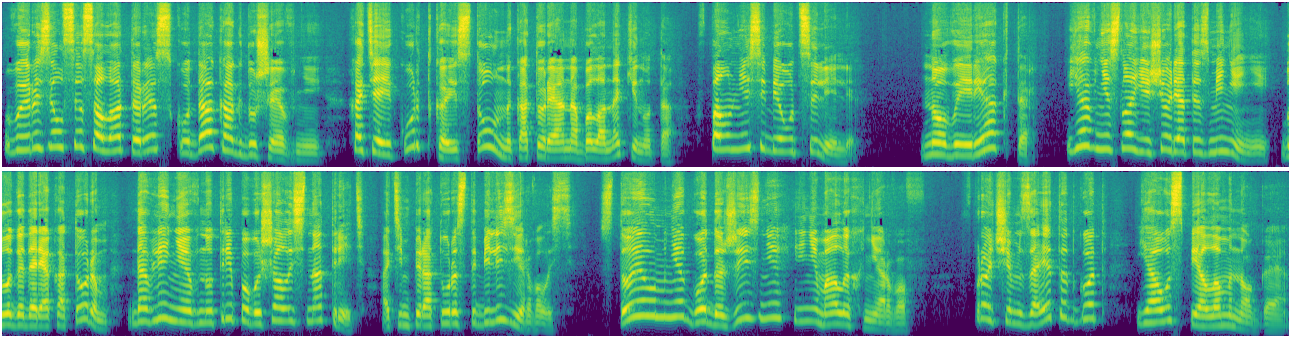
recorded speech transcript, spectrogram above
Выразился салат Терес куда как душевней, хотя и куртка, и стол, на который она была накинута, вполне себе уцелели. Новый реактор я внесла еще ряд изменений, благодаря которым давление внутри повышалось на треть, а температура стабилизировалась. Стоил мне года жизни и немалых нервов. Впрочем, за этот год я успела многое.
